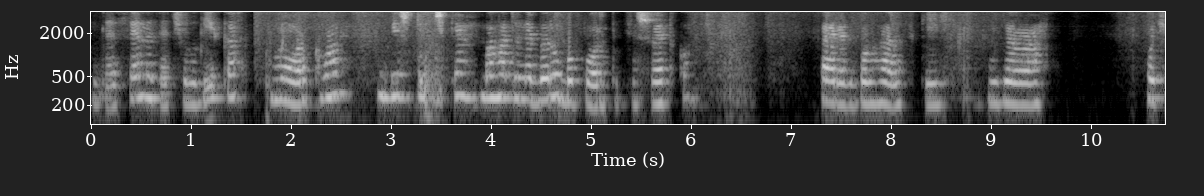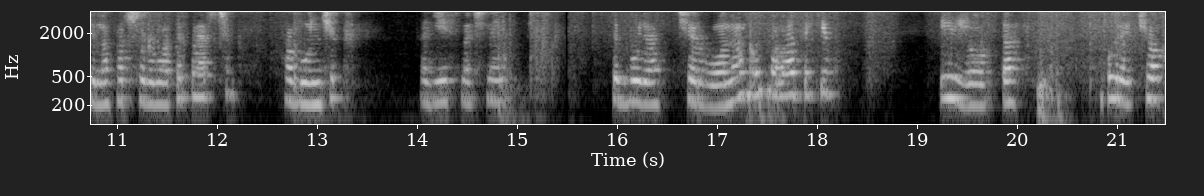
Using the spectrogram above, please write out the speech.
для сина, для чоловіка. Морква, дві штучки. Багато не беру, бо портиться швидко. Перець болгарський взяла. Хочу нафарширувати перчик. Кавунчик. Надіюсь, смачний. Цибуля червона до салатиків. І жовта. Бурячок.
